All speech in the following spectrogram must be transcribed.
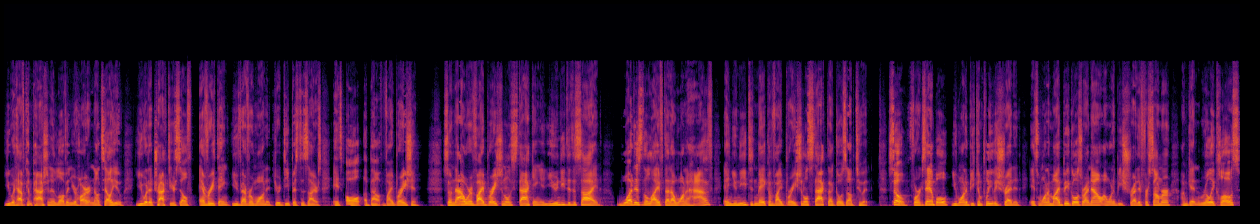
You would have compassion and love in your heart. And I'll tell you, you would attract to yourself everything you've ever wanted, your deepest desires. It's all about vibration. So now we're vibrationally stacking, and you need to decide what is the life that I want to have, and you need to make a vibrational stack that goes up to it. So, for example, you want to be completely shredded. It's one of my big goals right now. I want to be shredded for summer. I'm getting really close.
